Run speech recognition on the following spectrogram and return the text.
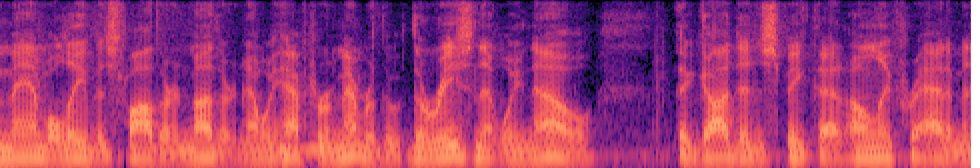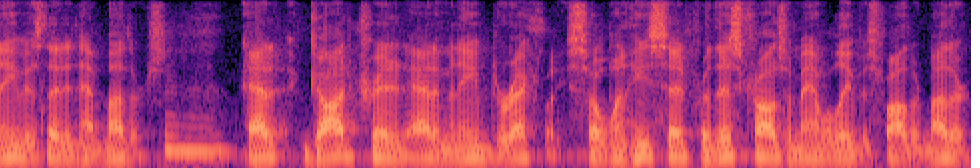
man will leave his father and mother. Now, we have mm-hmm. to remember the, the reason that we know that God didn't speak that only for Adam and Eve is they didn't have mothers. Mm-hmm. Ad, God created Adam and Eve directly. So when he said, for this cause, a man will leave his father and mother,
